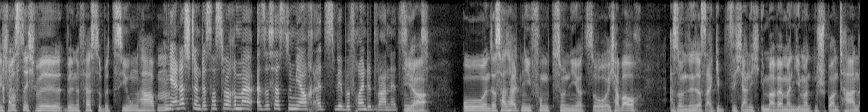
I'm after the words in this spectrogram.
ich wusste, ich will, will eine feste Beziehung haben. Ja, das stimmt. Das hast du auch immer, also das hast du mir auch, als wir befreundet waren, erzählt. Ja. Und das hat halt nie funktioniert so. Ich habe auch, also ne, das ergibt sich ja nicht immer, wenn man jemanden spontan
